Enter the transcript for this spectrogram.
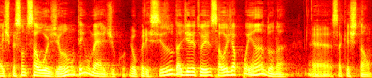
a inspeção de saúde? Eu não tenho médico, eu preciso da diretoria de saúde apoiando na, é, essa questão.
